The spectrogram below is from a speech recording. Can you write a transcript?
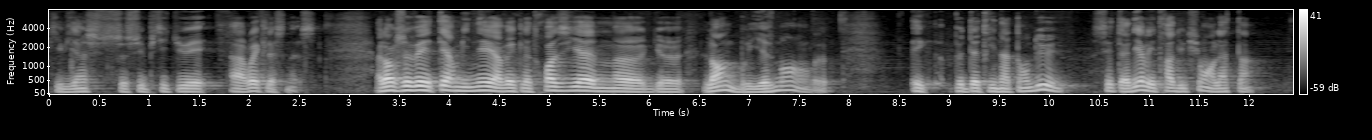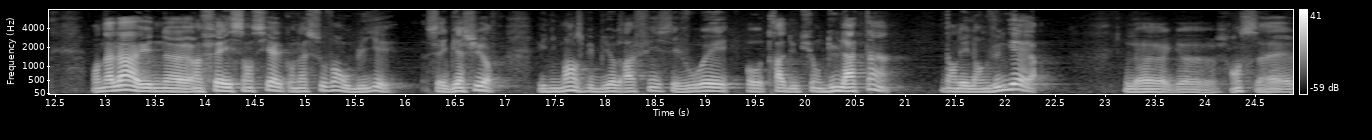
qui vient se substituer à recklessness. Alors je vais terminer avec la troisième euh, langue, brièvement, euh, et peut-être inattendue, c'est-à-dire les traductions en latin. On a là euh, un fait essentiel qu'on a souvent oublié. C'est bien sûr une immense bibliographie, c'est voué aux traductions du latin dans les langues vulgaires, le français,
